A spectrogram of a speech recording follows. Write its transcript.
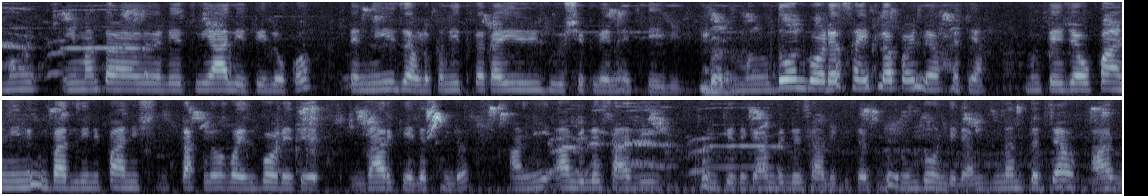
मग इमान तळावेलीतली आली ती लोक. त्यांनी जावलं पण इतकं काही जू शकले नाहीत ते. मग दोन बोड्या साईडला पडल्या होत्या. मग ते जेव्हा पाणी नेऊन बादलीने पाणी टाकलं वाईज बोड्या ते गार केल्या थंड आणि ॲम्ब्युलन्स आली फोन केले की ॲम्ब्युलन्स आली की त्यात धरून दोन दिल्या आणि नंतरच्या आग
